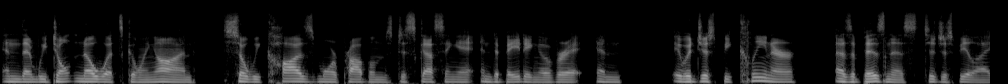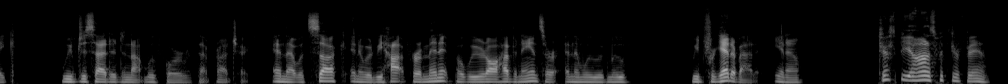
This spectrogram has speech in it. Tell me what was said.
and then we don't know what's going on. So we cause more problems discussing it and debating over it. And it would just be cleaner as a business to just be like, we've decided to not move forward with that project. And that would suck and it would be hot for a minute, but we would all have an answer and then we would move, we'd forget about it, you know? Just be honest with your fans.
